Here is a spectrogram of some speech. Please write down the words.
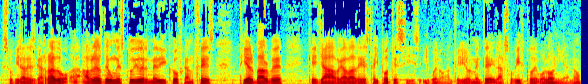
se hubiera desgarrado. Hablas de un estudio del médico francés Pierre Barber que ya hablaba de esta hipótesis y, bueno, anteriormente el arzobispo de Bolonia, ¿no?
